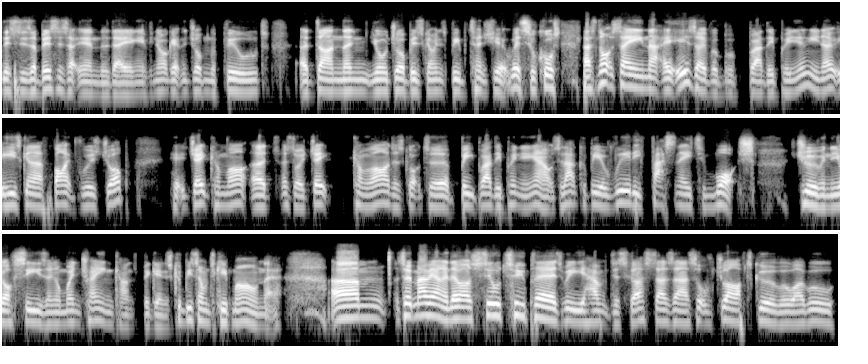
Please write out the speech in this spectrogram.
this is a business at the end of the day, and if you're not getting the job in the field uh, done, then your job is going to be potentially at risk. Of course, that's not saying that it is over Bradley Pinion. You know, he's going to fight for his job. Jake Kamar, uh, sorry, Jake Camarda has got to beat Bradley Pinion out. So that could be a really fascinating watch during the off season and when training camps begins. Could be something to keep an eye on there. Um, so Mariana, there are still two players we haven't discussed as our sort of draft guru. I will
